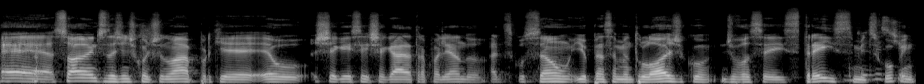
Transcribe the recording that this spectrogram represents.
É, só antes da gente continuar, porque eu cheguei sem chegar atrapalhando a discussão e o pensamento lógico de vocês três, me desculpem.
